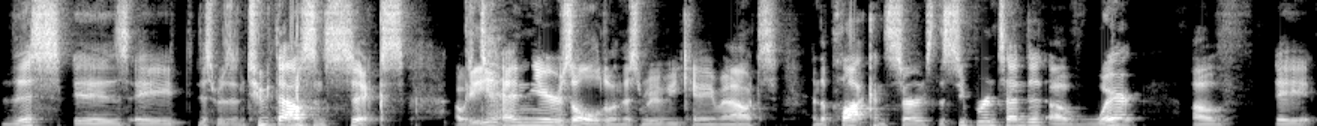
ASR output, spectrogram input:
this is a this was in 2006. I was Damn. 10 years old when this movie came out, and the plot concerns the superintendent of where of a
